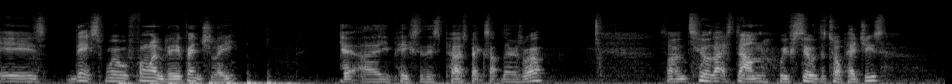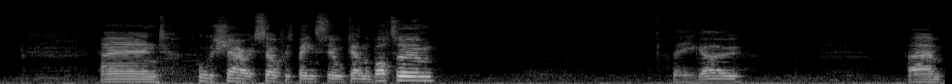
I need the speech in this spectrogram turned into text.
is this will finally, eventually, get a piece of this perspex up there as well. So until that's done, we've sealed the top edges. And all the shower itself has been sealed down the bottom. There you go. Um,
